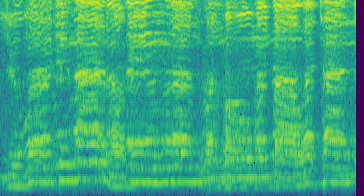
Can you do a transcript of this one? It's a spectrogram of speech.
You working man of England, one moment now at hand,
